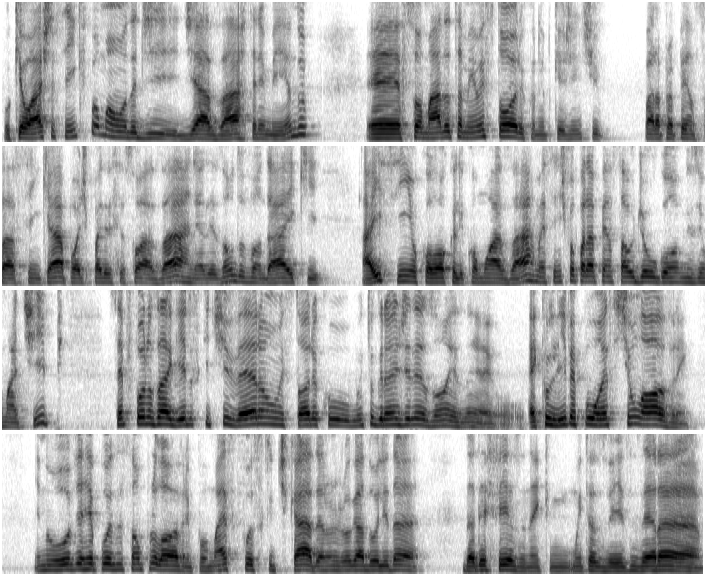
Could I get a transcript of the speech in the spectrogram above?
O que eu acho, assim, que foi uma onda de, de azar tremendo, é, somado também ao histórico, né, porque a gente para para pensar assim que ah, pode parecer só azar, né? A lesão do Van Dijk, aí sim eu coloco ele como azar, mas se a gente for para pensar o Joe Gomes e o Matip, sempre foram zagueiros que tiveram um histórico muito grande de lesões, né? É que o Liverpool antes tinha um Lovren e não houve a reposição para o Lovren, por mais que fosse criticado, era um jogador ali da, da defesa, né? Que muitas vezes era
